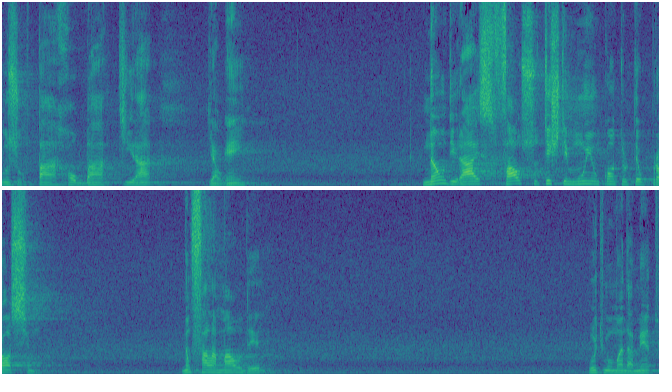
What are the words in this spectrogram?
usurpar, roubar, tirar de alguém. Não dirás falso testemunho contra o teu próximo. Não fala mal dele. Último mandamento:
